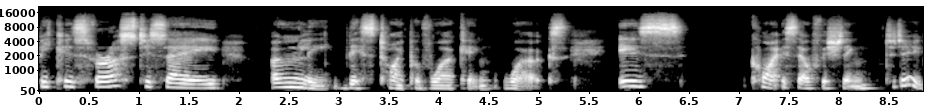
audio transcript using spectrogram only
because for us to say, only this type of working works is quite a selfish thing to do,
